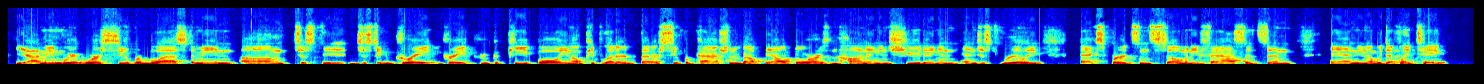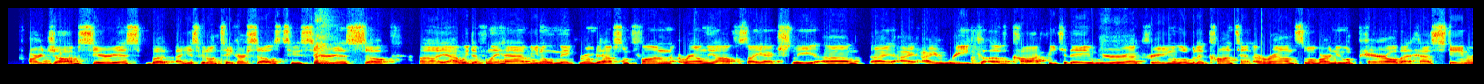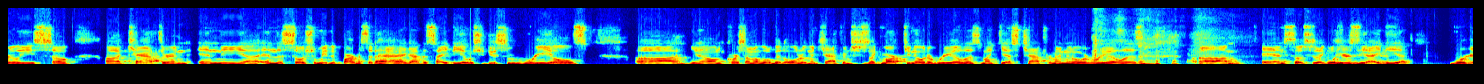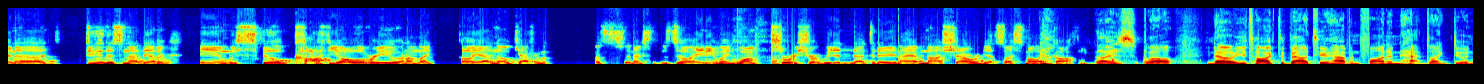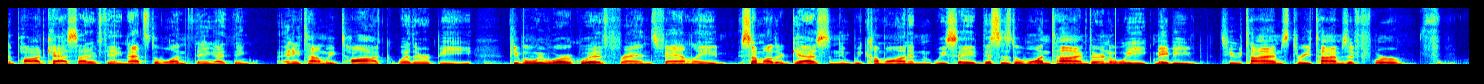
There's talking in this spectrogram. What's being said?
Yeah, I mean we're we're super blessed. I mean, um, just just a great great group of people. You know, people that are that are super passionate about the outdoors and hunting and shooting and and just really experts in so many facets. And and you know, we definitely take our job serious, but I guess we don't take ourselves too serious. So uh, yeah, we definitely have, you know, we make room to have some fun around the office. I actually, um, I, I, I, reek of coffee today. We're uh, creating a little bit of content around some of our new apparel that has stain release. So uh, Catherine in the uh, in the social media department said, "Hey, I got this idea. We should do some reels." Uh, you know, and of course, I'm a little bit older than Catherine. She's like, Mark, do you know what a reel is? I'm like, yes, Catherine, I know what a reel is. um, and so she's like, well, here's the idea. We're going to do this and that, and the other. And we spill coffee all over you. And I'm like, oh yeah, no, Catherine, that's an excellent. So anyway, long story short, we did that today, and I have not showered yet, so I smell like coffee. nice. Well, you know, you talked about too having fun and ha- like doing the podcast side of thing. That's the one thing I think. Anytime we talk, whether it be people we work with, friends, family, some other guests, and we come on and we say, this is the one time during the week, maybe two times, three times if we're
